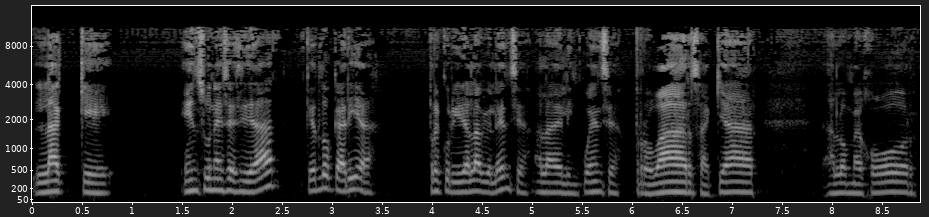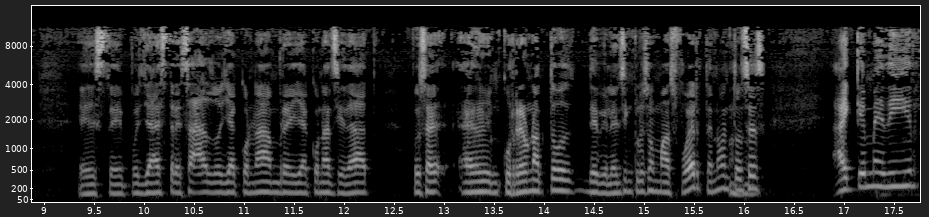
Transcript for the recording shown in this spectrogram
la que en su necesidad, ¿qué es lo que haría? Recurriría a la violencia, a la delincuencia, robar, saquear, a lo mejor, este, pues ya estresado, ya con hambre, ya con ansiedad, pues a, incurrir un acto de violencia incluso más fuerte, ¿no? Entonces, hay que medir,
